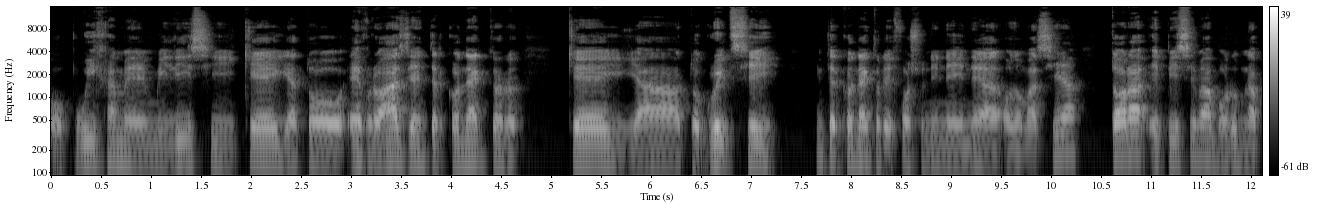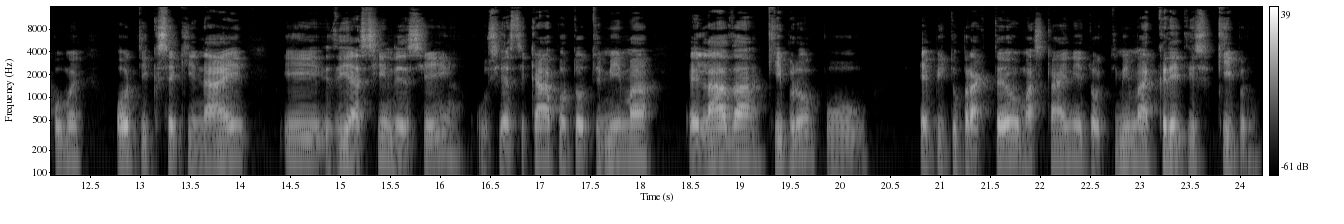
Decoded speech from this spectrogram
όπου είχαμε μιλήσει και για το Ευρωάζια Interconnector και για το Great Sea Interconnector εφόσον είναι η νέα ονομασία. Τώρα επίσημα μπορούμε να πούμε ότι ξεκινάει η διασύνδεση ουσιαστικά από το τμήμα Ελλάδα-Κύπρο που επί του πρακτέου μας κάνει το τμήμα Κρήτης Κύπρου.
